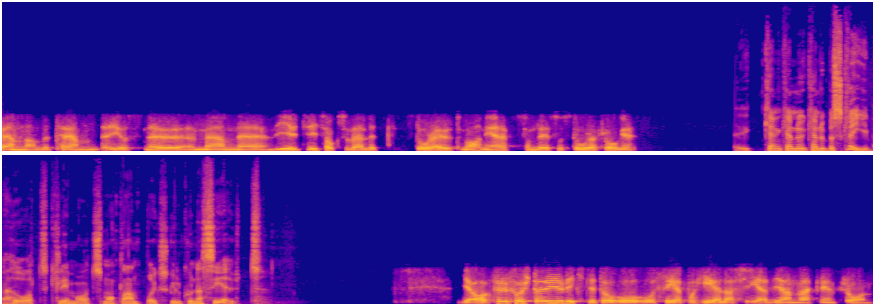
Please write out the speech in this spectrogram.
spännande trender just nu. Men eh, givetvis också väldigt stora utmaningar eftersom det är så stora frågor. Kan, kan, du, kan du beskriva hur ett klimatsmart lantbruk skulle kunna se ut? Ja, för det första är det ju viktigt att, att, att se på hela kedjan, verkligen från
